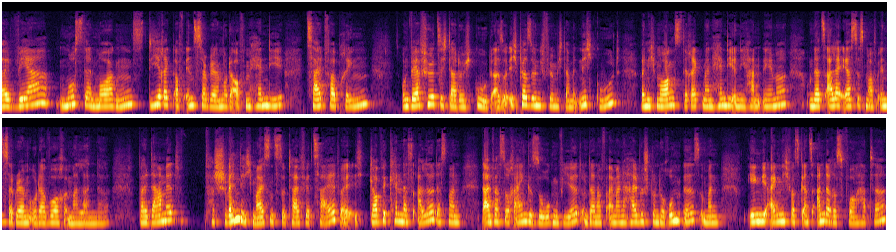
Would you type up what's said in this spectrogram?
Weil wer muss denn morgens direkt auf Instagram oder auf dem Handy Zeit verbringen? Und wer fühlt sich dadurch gut? Also ich persönlich fühle mich damit nicht gut, wenn ich morgens direkt mein Handy in die Hand nehme und als allererstes mal auf Instagram oder wo auch immer lande. Weil damit verschwende ich meistens total viel Zeit, weil ich glaube, wir kennen das alle, dass man da einfach so reingesogen wird und dann auf einmal eine halbe Stunde rum ist und man irgendwie eigentlich was ganz anderes vorhatte.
